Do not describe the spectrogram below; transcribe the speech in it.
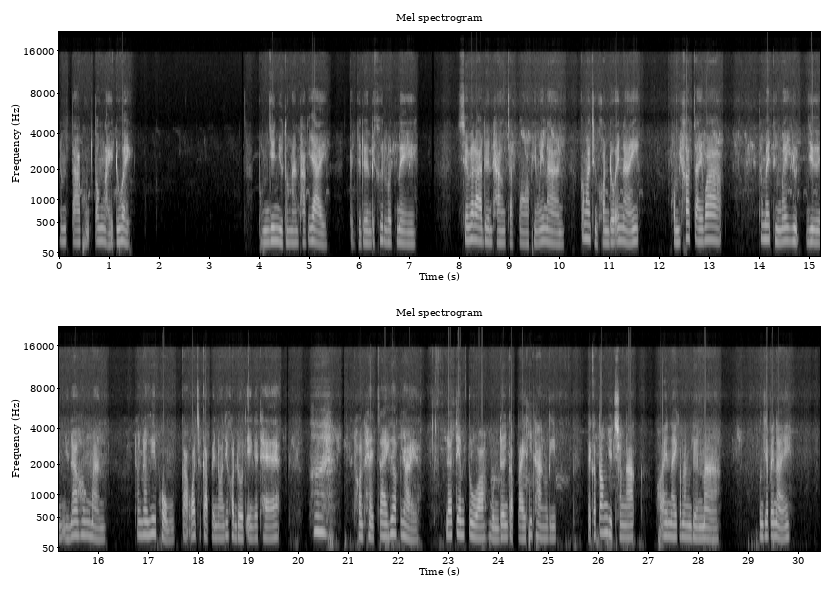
น้ำตาผมต้องไหลด้วย ผมยืนอยู่ตรงนั้นพักใหญ่ก่อนจะเดินไปขึ้นรถเมล์ใช้เวลาเดินทางจากมอเพียงไม่นาน ก็มาถึงคอนโดไอ้ไนท์ผมไม่เข้าใจว่าทำไมถึงไม่หยุดยืนอยู่หน้าห้องมัน ทั้งๆที่ผมกะว่าจะกลับไปนอนที่คอนโดตัวเองแท้ๆเฮ้ยถอนหายใจเฮือกใหญ่ แล้วเตรียมตัวหมุนเดินกลับไปที่ทางลิฟต์ แต่ก็ต้องหยุดชะงัก เพราะไอ้ไนท์กำลังเดินมา มึงจะไปไหน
